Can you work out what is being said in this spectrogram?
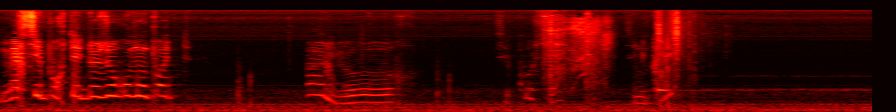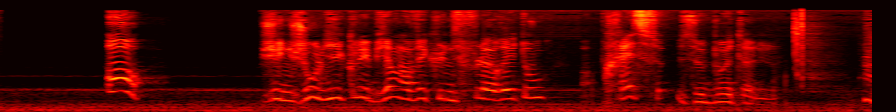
Merci pour tes 2 euros mon pote. Alors... C'est quoi ça? C'est une clé? Oh J'ai une jolie clé bien avec une fleur et tout. Press the button.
